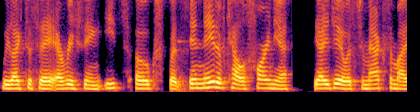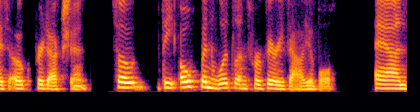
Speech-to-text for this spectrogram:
We like to say everything eats oaks, but in native California, the idea was to maximize oak production so the open woodlands were very valuable. And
